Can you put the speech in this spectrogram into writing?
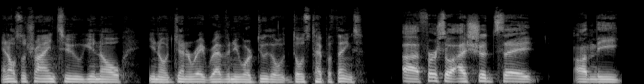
and also trying to you know you know generate revenue or do those, those type of things? Uh, first of all, I should say on the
